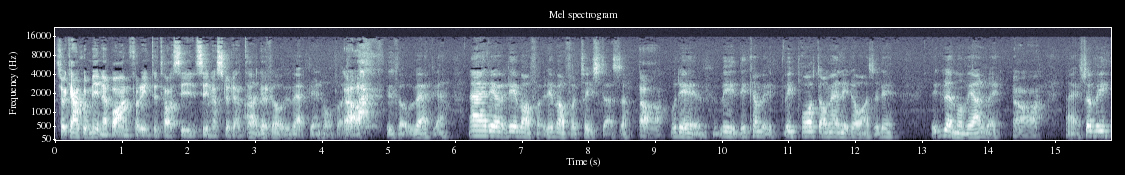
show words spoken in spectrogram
Så kanske mina barn får inte ta si, sina studenter Ja, det får vi verkligen hoppas. Ja, Det får vi verkligen. Nej, det, det, var för, det var för trist alltså. ja, Och det, vi, det kan vi, vi prata om än idag. Alltså det, det glömmer vi aldrig. ja. Nej, så vi,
